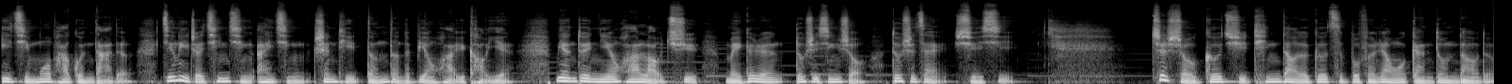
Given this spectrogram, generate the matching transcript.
一起摸爬滚打的，经历着亲情、爱情、身体等等的变化与考验。面对年华老去，每个人都是新手，都是在学习。这首歌曲听到的歌词部分让我感动到的。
